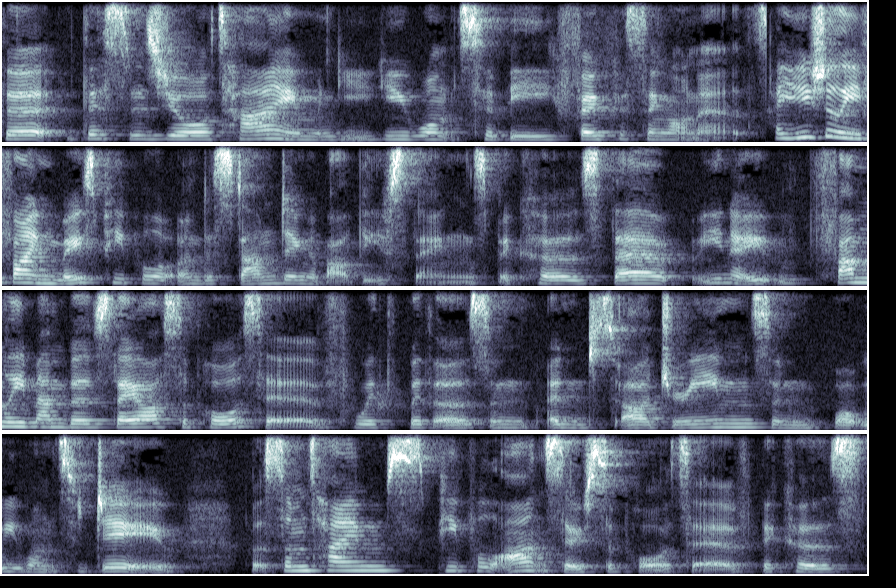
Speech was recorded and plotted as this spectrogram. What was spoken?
that this is your time and you, you want to be focusing on it. I usually find most people are understanding about these things because they're, you know, family members, they are supportive with, with us and, and our dreams and what we want to do. But sometimes people aren't so supportive because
